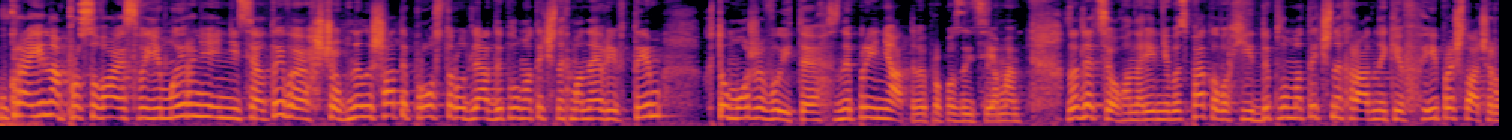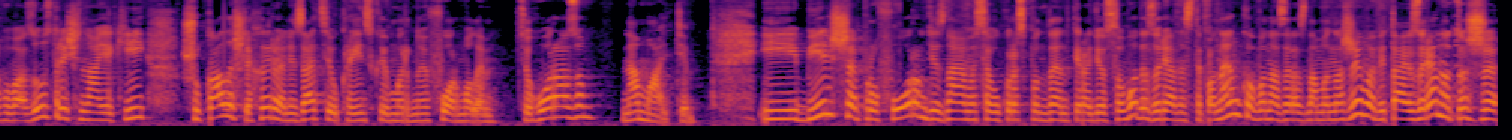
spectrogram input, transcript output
Україна просуває свої мирні ініціативи, щоб не лишати простору для дипломатичних маневрів тим, хто може вийти з неприйнятними пропозиціями. Задля цього на рівні безпекових і дипломатичних радників і пройшла чергова зустріч, на якій шукали шляхи реалізації української мирної формули. Цього разу на Мальті. І більше про форум дізнаємося у кореспондентки Радіо Свобода Зоряни Степаненко. Вона зараз з нами наживо. Вітаю Зоряно. Тож е,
